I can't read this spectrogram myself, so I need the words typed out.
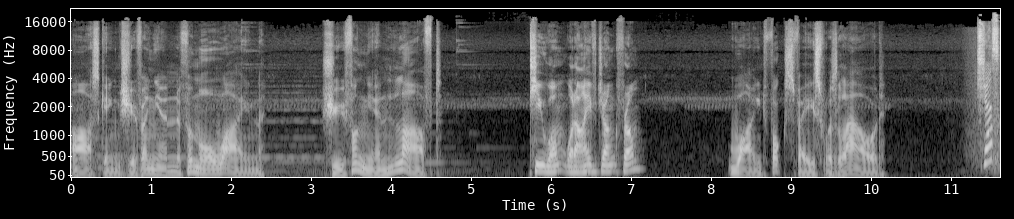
asking Xu Fengnian for more wine. Xu Fengnian laughed. Do you want what I've drunk from? White Foxface was loud. Just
